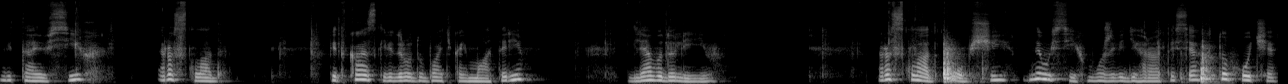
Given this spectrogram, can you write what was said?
Вітаю всіх. Розклад. Підказки від роду батька і матері для водоліїв. Розклад общий. Не усіх може відігратися. Хто хоче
